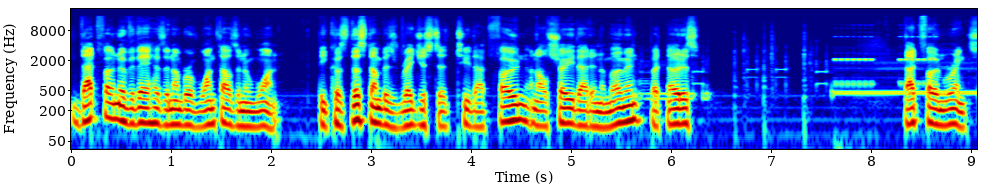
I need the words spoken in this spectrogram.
that phone over there has a number of 1001 because this number is registered to that phone, and I'll show you that in a moment. But notice that phone rings.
